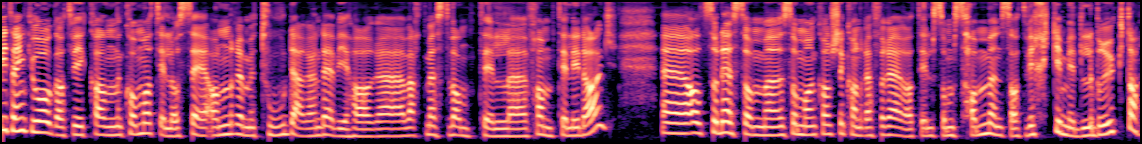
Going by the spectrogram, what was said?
vi tenker òg at vi kan komme til å se andre metoder enn det vi har vært mest vant til fram til i dag. Eh, altså det som, eh, som, man kanskje kan referere til som sammensatt virkemiddelbruk. Da.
